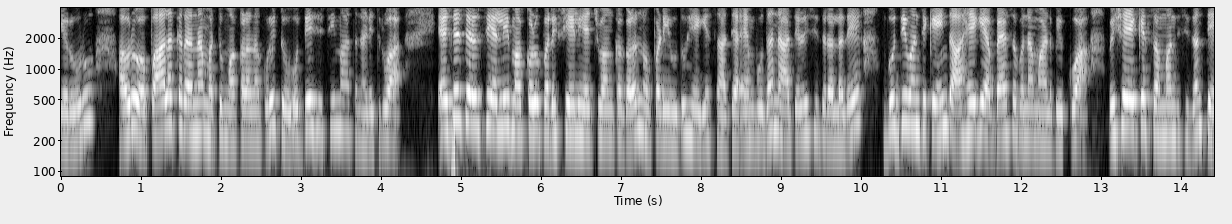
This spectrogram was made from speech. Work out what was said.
ಕೆರೂರು ಅವರು ಪಾಲಕರನ್ನ ಮತ್ತು ಮಕ್ಕಳನ್ನ ಕುರಿತು ಉದ್ದೇಶಿಸಿ ಮಾತನಾಡಿದರು. ಎಸ್ಎಸ್ಎಲ್ಸಿಯಲ್ಲಿ ಮಕ್ಕಳು ಪರೀಕ್ಷೆಯಲ್ಲಿ ಹೆಚ್ಚು ಅಂಕಗಳನ್ನು ಪಡೆಯುವುದು ಹೇಗೆ ಸಾಧ್ಯ ಎಂಬುದನ್ನು ತಿಳಿಸಿದರಲ್ಲದೆ ಬುದ್ಧಿವಂತಿಕೆಯಿಂದ ಹೇಗೆ ಅಭ್ಯಾಸವನ್ನು ಮಾಡಬೇಕು ವಿಷಯಕ್ಕೆ ಸಂಬಂಧಿಸಿದಂತೆ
